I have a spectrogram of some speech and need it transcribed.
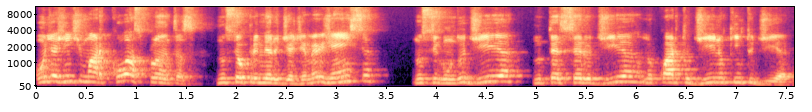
onde a gente marcou as plantas no seu primeiro dia de emergência, no segundo dia, no terceiro dia, no quarto dia e no quinto dia.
